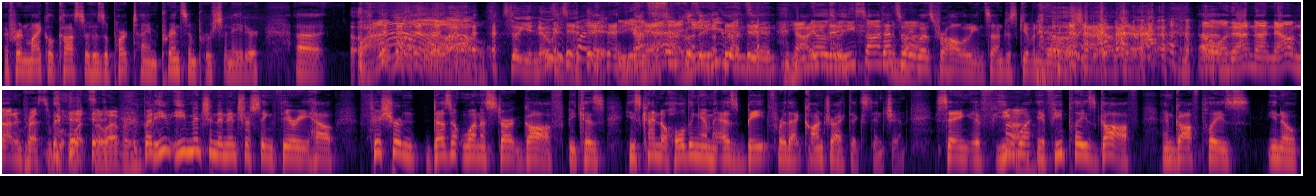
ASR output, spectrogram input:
My friend Michael Costa, who's a part time Prince impersonator. Uh, Wow. so you know he's legit. That's Yeah, the circles he- that he runs in. He knows what he's talking That's about. what he was for Halloween. So I'm just giving him a little shout out there. Oh, and I'm not, now I'm not impressed wh- whatsoever. But he, he mentioned an interesting theory how Fisher doesn't want to start Goff because he's kind of holding him as bait for that contract extension, saying if he Huh. wa- if he plays Goff and Goff plays you know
